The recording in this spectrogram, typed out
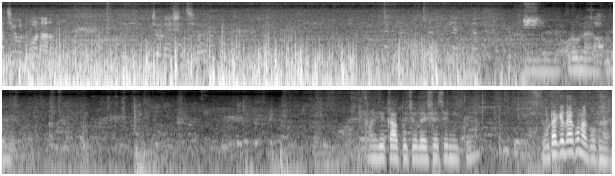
আছি, উঠবো না। চলে এসেছি পুরোনো একদম। ওই যে কাকু চলে এসেছে নিতে। ওটাকে দেখো না কোথায়?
